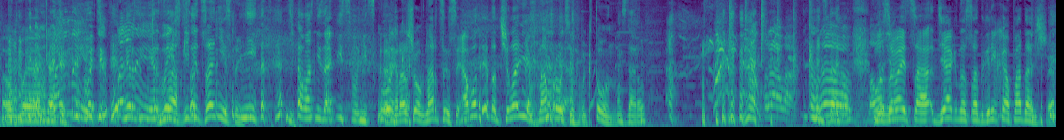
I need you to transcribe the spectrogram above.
В, э, как В этих мер- в мерзавцев. эксгибиционисты. Нет, я вас не записывал нисколько. Хорошо, в нарциссы. А вот этот человек напротив, кто он? Здоров. Браво! Здоров. Называется диагноз от греха подальше.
